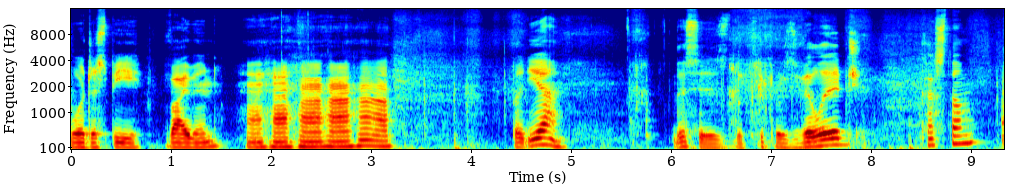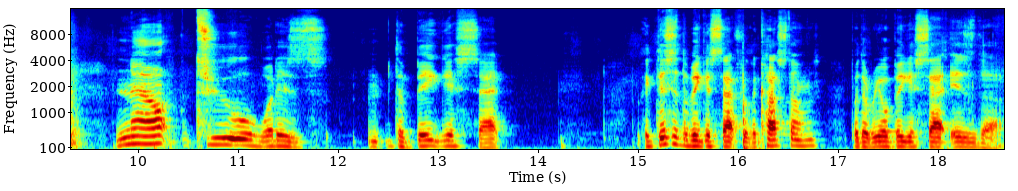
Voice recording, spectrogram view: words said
will just be vibing. Ha ha ha ha ha. But yeah. This is the Keeper's Village custom. Now to what is the biggest set. Like this is the biggest set for the customs, but the real biggest set is the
